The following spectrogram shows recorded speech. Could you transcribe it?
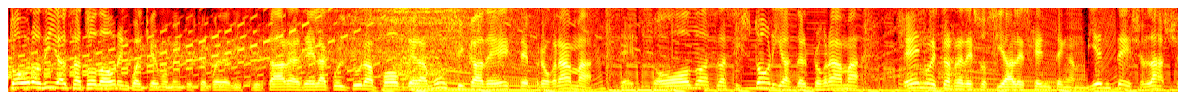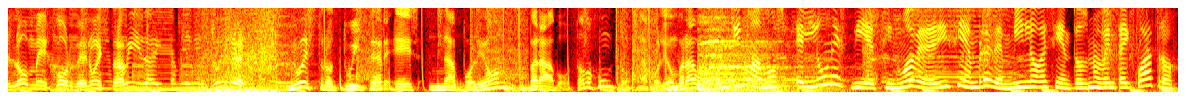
todos los días, a toda hora, en cualquier momento, usted puede disfrutar de la cultura pop, de la música, de este programa, de todas las historias del programa en nuestras redes sociales, gente en ambiente, slash lo mejor de nuestra vida y también en Twitter. Nuestro Twitter es Napoleón Bravo. Todo junto, Napoleón Bravo. Continuamos el lunes 19 de diciembre de 1994.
